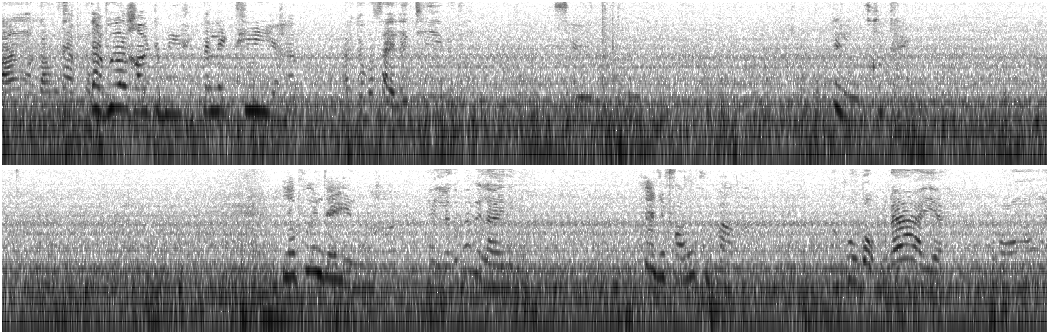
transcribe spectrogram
ตังค์อะตังค์แต่แต่เพื่อนเขาจะมีเป็นเลขที่อะครับเอาโจ้ก็ใส่เลขที่ไปดิใช่ไม่รู้เข้าใจ แล้วเพื่อนจะเห็นนะครับเห็นแล้วก็ไม่เป็นไรนี่เพื่อนจะฟ้องคุณเปล่าครูบอกได้อะฟ้องน้องไง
